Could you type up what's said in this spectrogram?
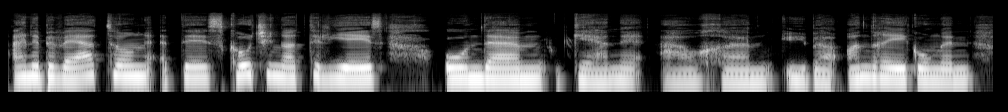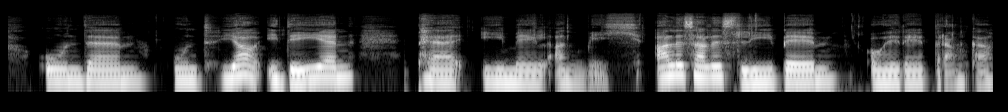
eine Bewertung des Coaching Ateliers und ähm, gerne auch ähm, über Anregungen und, ähm, und ja, Ideen per E-Mail an mich. Alles, alles Liebe, eure Branka.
